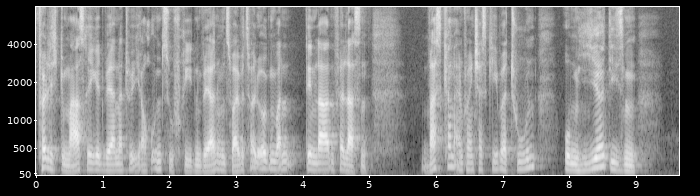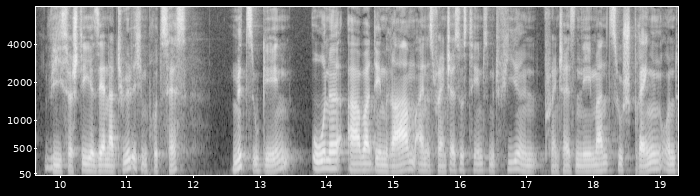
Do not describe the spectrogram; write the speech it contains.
völlig gemaßregelt wären, natürlich auch unzufrieden werden und im Zweifelsfall irgendwann den Laden verlassen. Was kann ein Franchisegeber tun, um hier diesem wie ich es verstehe, sehr natürlichen Prozess mitzugehen ohne aber den Rahmen eines Franchise-Systems mit vielen Franchise-Nehmern zu sprengen und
